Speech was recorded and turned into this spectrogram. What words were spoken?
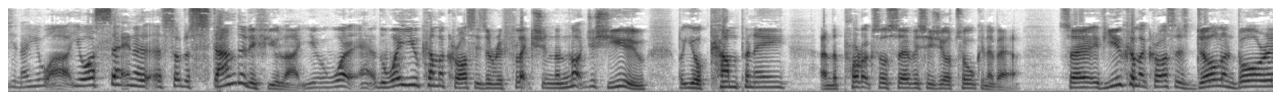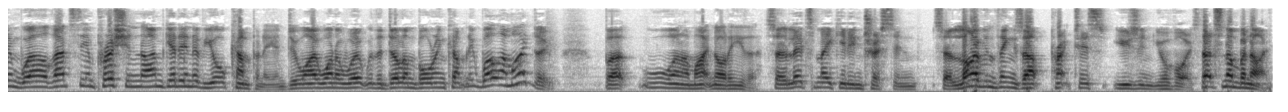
you know you are you are setting a, a, sort of standard if you like you what the way you come across is a reflection of not just you but your company and the products or services you're talking about so if you come across as dull and boring well that's the impression I'm getting of your company and do I want to work with a dull and boring company well I might do but ooh, I might not either. So let's make it interesting. So liven things up, practice using your voice. That's number nine.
